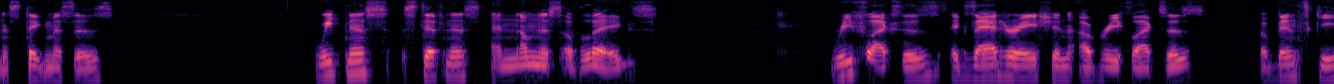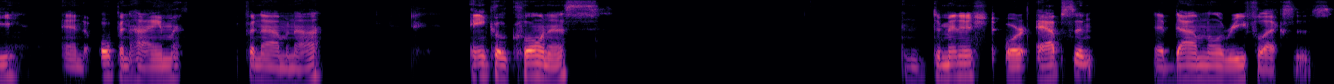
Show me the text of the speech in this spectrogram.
nystagmus is. Weakness, stiffness, and numbness of legs. Reflexes, exaggeration of reflexes. Babinski and Oppenheim phenomena. Ankylosing and diminished or absent abdominal reflexes.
